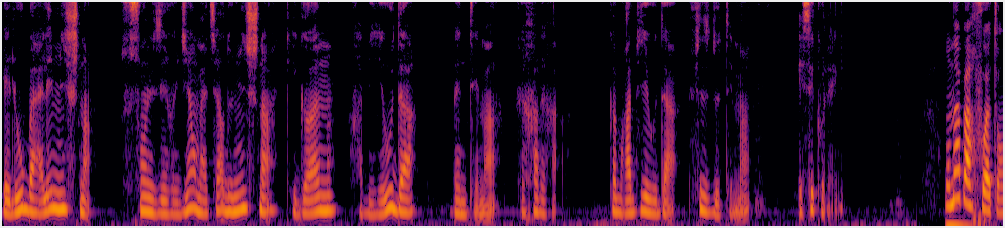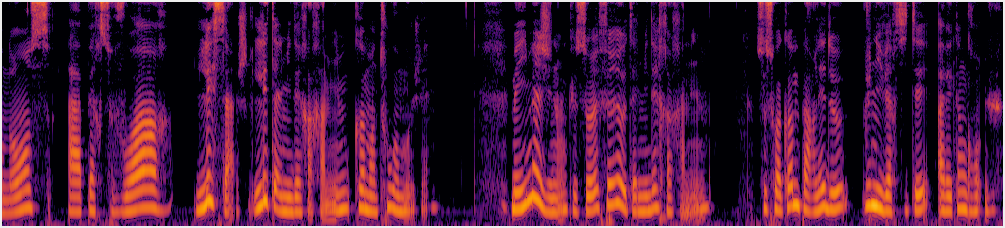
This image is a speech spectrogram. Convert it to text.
et Luba Mishnah, ce sont les érudits en matière de Mishnah, Kegon, Rabbi Yehuda, Ben Tema, comme Rabbi Yehuda, fils de Tema, et ses collègues on a parfois tendance à percevoir les sages, les Talmidei Chachamim, comme un tout homogène. Mais imaginons que se référer aux Talmidei Chachamim, ce soit comme parler de l'université avec un grand U.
